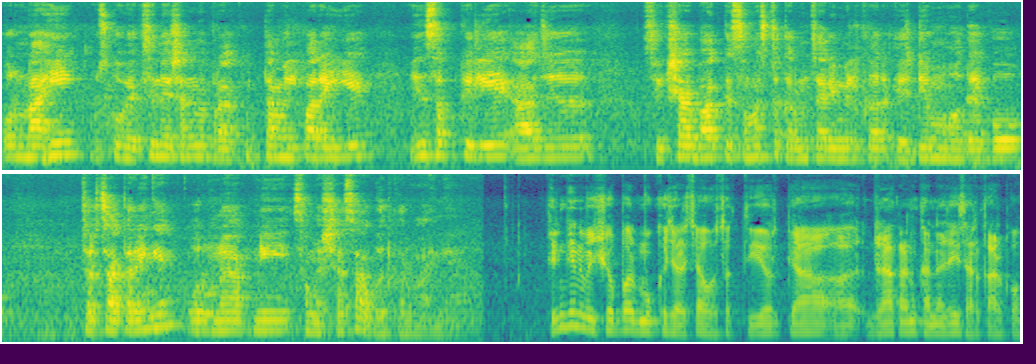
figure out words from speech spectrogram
और ना ही उसको वैक्सीनेशन में प्राथमिकता मिल पा रही है। इन सब के लिए आज शिक्षा विभाग के समस्त कर्मचारी मिलकर एसडीएम महोदय को चर्चा करेंगे और उन्हें अपनी समस्या से अवगत करवाएँगे। किन किन विषयों पर मुख्य चर्चा हो सकती है और क्या निराकरण करना चाहिए सरकार को?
